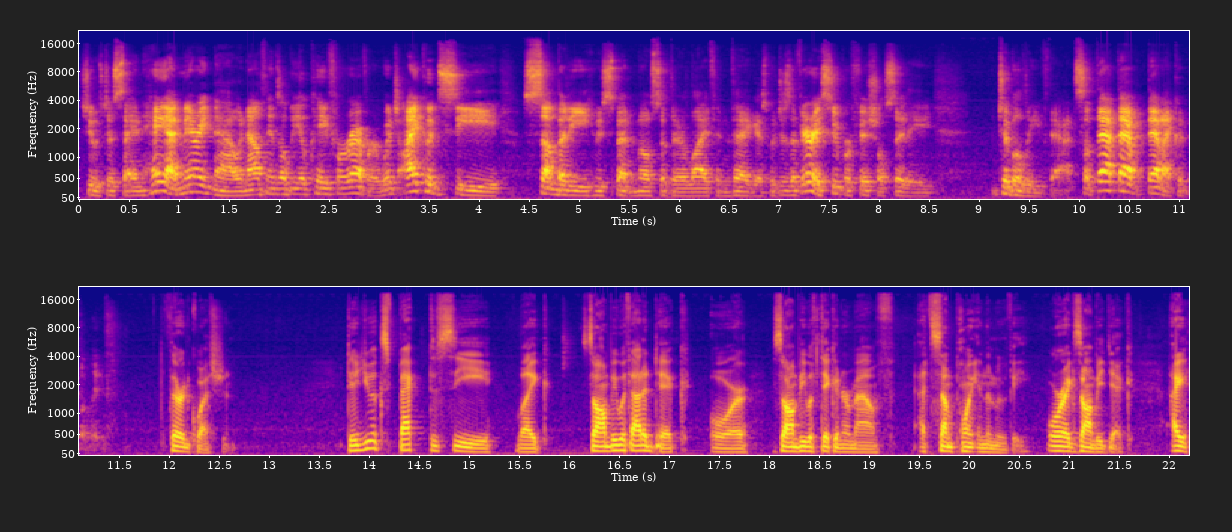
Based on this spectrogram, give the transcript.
She was just saying, "Hey, I'm married now, and now things will be okay forever." Which I could see somebody who spent most of their life in Vegas, which is a very superficial city, to believe that. So that that that I could believe. Third question. Did you expect to see like zombie without a dick or zombie with dick in her mouth at some point in the movie or like zombie dick? I,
